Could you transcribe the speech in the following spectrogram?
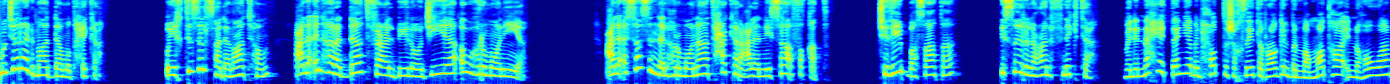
مجرد مادة مضحكة ويختزل صدماتهم على إنها ردات فعل بيولوجية أو هرمونية. على أساس أن الهرمونات حكر على النساء فقط كذي ببساطة يصير العنف نكتة. من الناحية التانية بنحط شخصية الراجل بننمطها إن هو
